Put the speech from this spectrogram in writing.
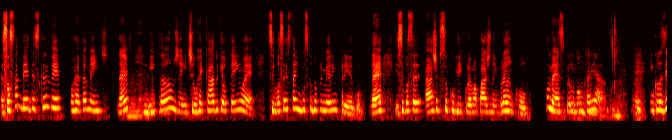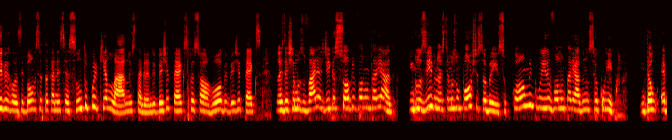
É só saber descrever corretamente, né? É então, gente, o recado que eu tenho é: se você está em busca do primeiro emprego, né? E se você acha que o seu currículo é uma página em branco, comece pelo voluntariado. Inclusive, Rose, é bom você tocar nesse assunto, porque lá no Instagram do IBGPEX, pessoal, arroba IBGPEX, nós deixamos várias dicas sobre voluntariado. Inclusive, nós temos um post sobre isso, como incluir o voluntariado no seu currículo. Então, é,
